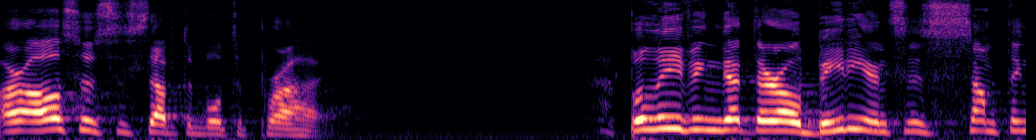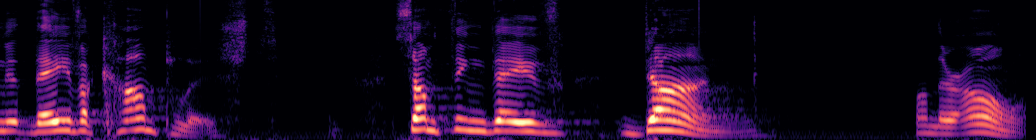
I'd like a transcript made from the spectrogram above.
are also susceptible to pride, believing that their obedience is something that they've accomplished, something they've done on their own.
